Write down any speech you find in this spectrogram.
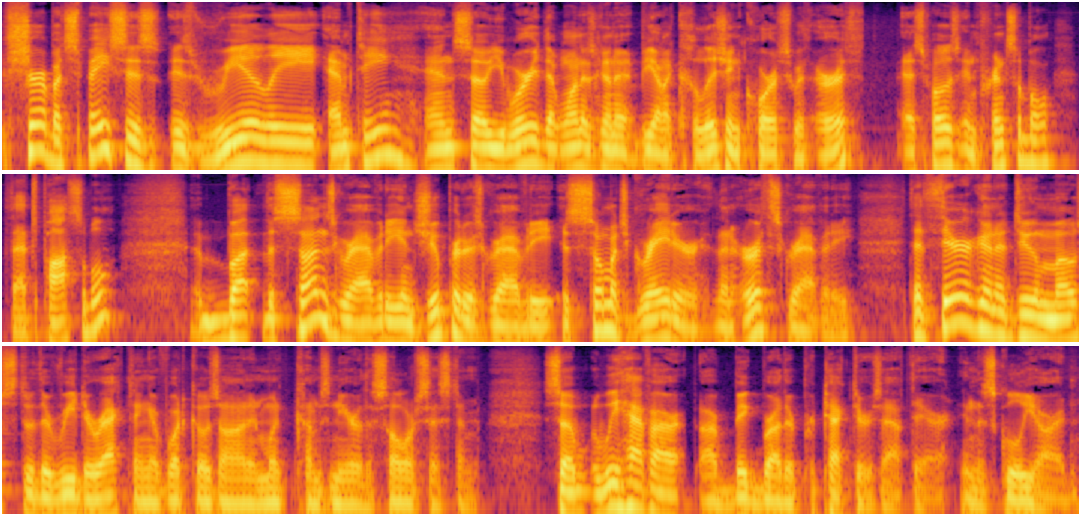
Sure, but space is, is really empty. And so you're worried that one is going to be on a collision course with Earth. I suppose in principle that's possible. But the sun's gravity and Jupiter's gravity is so much greater than Earth's gravity that they're going to do most of the redirecting of what goes on and what comes near the solar system. So we have our, our big brother protectors out there in the schoolyard.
